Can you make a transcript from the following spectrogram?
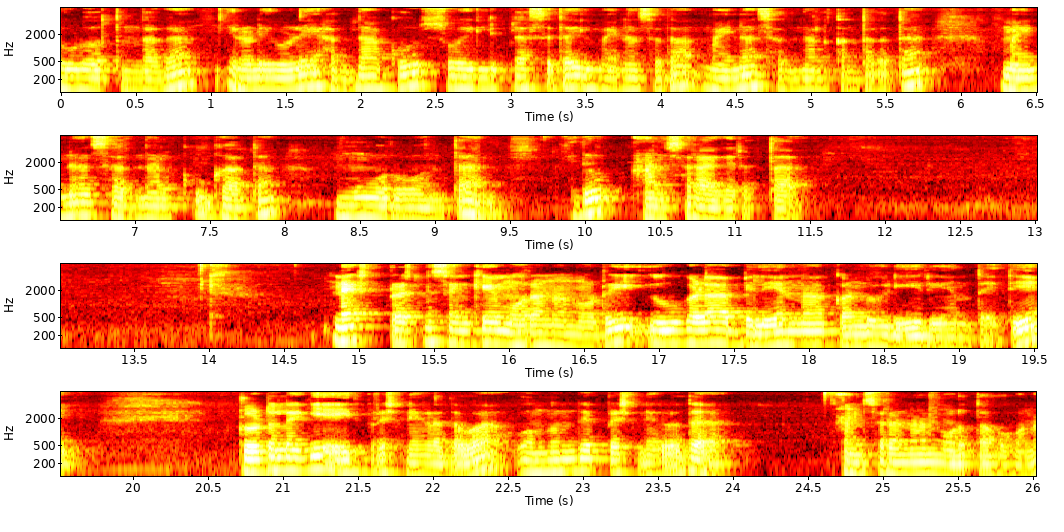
ಏಳು ಅಂತಂದಾಗ ಎರಡು ಏಳು ಹದಿನಾಲ್ಕು. ಸೊ ಇಲ್ಲಿ ಪ್ಲಸ್ ಅದ, ಇಲ್ಲಿ ಮೈನಸ್ ಅದ. ಮೈನಸ್ ಹದಿನಾಲ್ಕು ಅಂತಾಗತ್ತೆ ಮೈನಸ್ ಹದಿನಾಲ್ಕು ಘಾತ ಮೂರು ಅಂತ ಇದು ಆನ್ಸರ್ ಆಗಿರುತ್ತೆ. ನೆಕ್ಸ್ಟ್ ಪ್ರಶ್ನೆ ಸಂಖ್ಯೆ ಮೂರನ್ನು ನೋಡ್ರಿ. ಇವುಗಳ ಬೆಲೆಯನ್ನು ಕಂಡುಹಿಡಿಯಿರಿ ಅಂತೈತಿ. ಟೋಟಲಾಗಿ ಐದು ಪ್ರಶ್ನೆಗಳದಾವ. ಒಂದೊಂದೇ ಪ್ರಶ್ನೆಗಳದ ಆನ್ಸರನ್ನು ನೋಡ್ತಾ ಹೋಗೋಣ.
